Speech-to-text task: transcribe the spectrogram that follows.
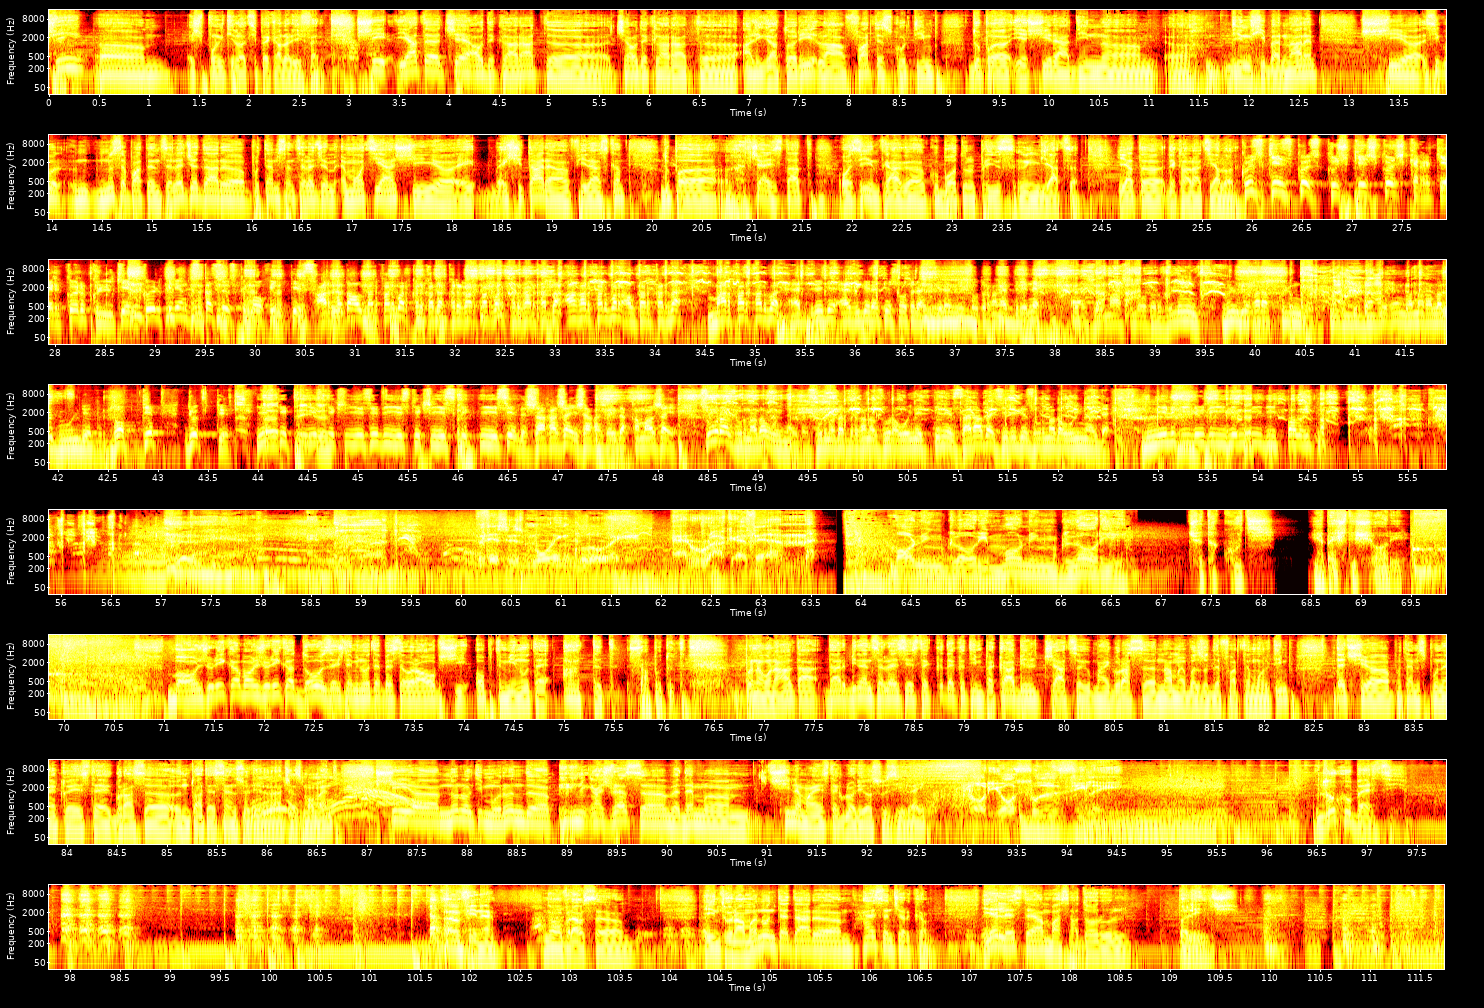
ci uh, își pun chiloții pe calorifer. Și iată ce au declarat, uh, ce au declarat uh, aligatorii la foarte scurt timp după ieșirea din, uh, uh, din hibernare. Și, uh, sigur, nu se poate înțelege, dar uh, putem să înțelegem emoția și uh, excitarea firească după ce ai stat o zi întreagă cu botul prins în gheață. Iată declarația lor. Cu көз, күш кеш көш, кір кер көр, күл кел көл, кілең қысқа сөз кім оқиды тез. Арқада алты арқар бар, қырқада қырық арқар бар, қырық арқарда ақ арқар бар, алты арқарда марқа арқар бар. Әбдіреде әбігер әтеш отыр, әбігер әтеш отырған әбдірені әжем ашып отыр. Гүлің гүлге қарап гүлге қонған аралар гуілдеді. Доп деп, дөпті. Ескекті ескекші еседі, ескекші ескекті еседі. Жағажай, жағажайда қамажай. Зура зурнада ойнайды. Зурнада бір ғана зура ойнайды дене, зарада зереде зурнада ойнайды. Инелік илеуде иленбейді, итбалық ит This is Morning Glory at Rock FM. Morning Glory, Morning Glory Ce tăcuți e peștișorii Bonjurică, bonjurică, 20 de minute peste ora 8 și 8 minute, atât s-a putut. Până una alta, dar bineînțeles este cât de cât impecabil, ceață mai groasă n-am mai văzut de foarte mult timp, deci uh, putem spune că este groasă în toate sensurile în acest moment. Și uh, nu în ultimul rând, uh, aș vrea să vedem uh, cine mai este gloriosul zilei. Gloriosul zilei Ducu Berții. În fine, nu vreau să intru în amănunte, dar uh, hai să încercăm. El este ambasadorul Pălinci.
